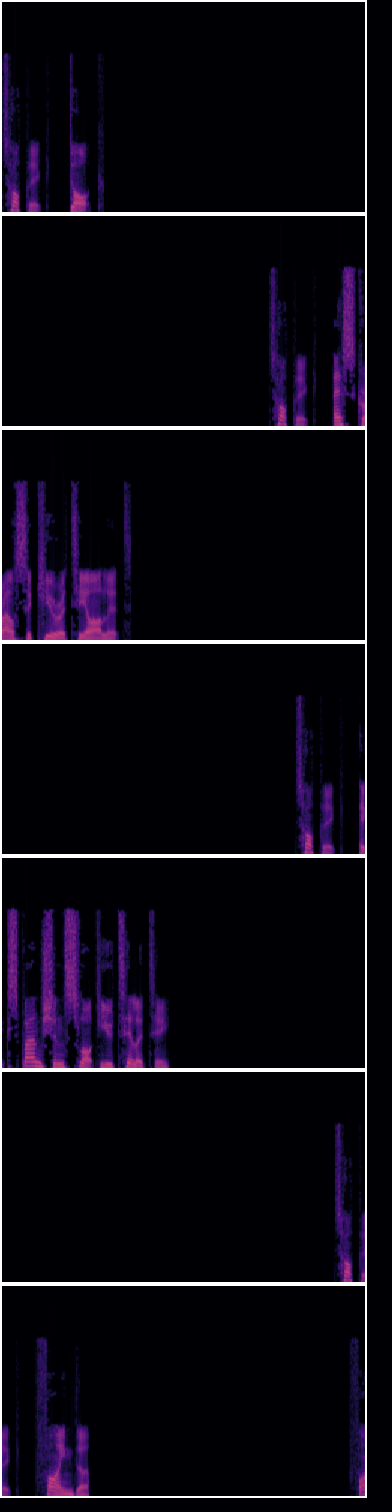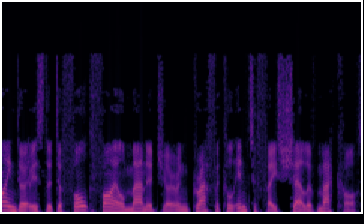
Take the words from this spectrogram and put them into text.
Topic: Dock Topic: Escrow security Alert. Topic: Expansion slot utility. Topic: Finder. Finder is the default file manager and graphical interface shell of macOS.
